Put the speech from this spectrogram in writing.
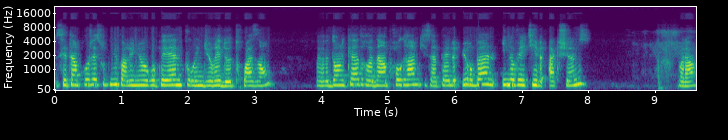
c'est un projet soutenu par l'Union européenne pour une durée de trois ans euh, dans le cadre d'un programme qui s'appelle Urban Innovative Actions. Voilà,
